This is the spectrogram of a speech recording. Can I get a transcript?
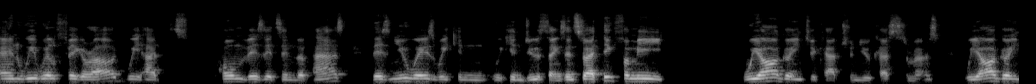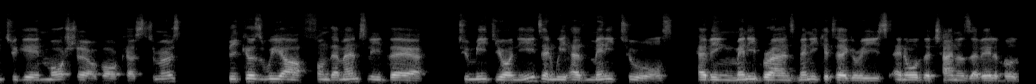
and we will figure out. We had home visits in the past. There's new ways we can we can do things, and so I think for me, we are going to capture new customers. We are going to gain more share of our customers because we are fundamentally there to meet your needs, and we have many tools, having many brands, many categories, and all the channels available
